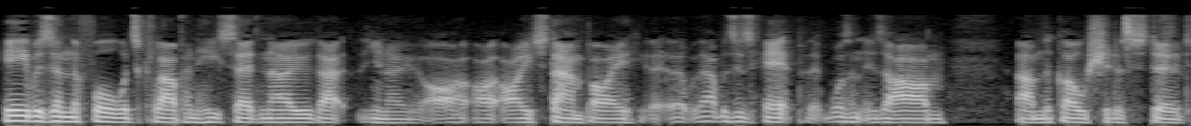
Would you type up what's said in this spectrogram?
He was in the forwards club, and he said, "No, that you know, I, I, I stand by. Uh, that was his hip. It wasn't his arm um, the goal should have stood.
